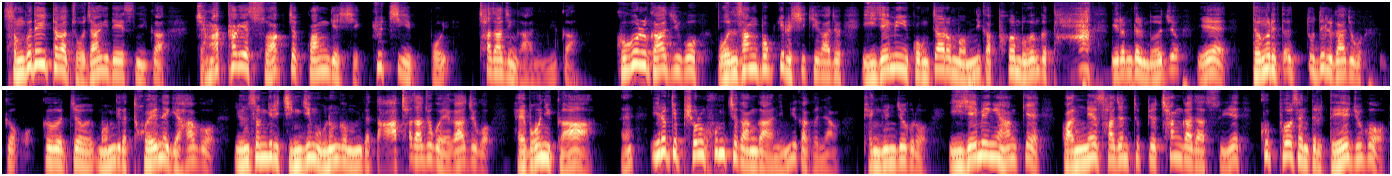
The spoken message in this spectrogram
선거 데이터가 조작이 됐으니까 정확하게 수학적 관계식 규칙이 찾아진 거 아닙니까? 그걸 가지고 원상복귀를 시켜가지고 이재명이 공짜로 뭡니까? 퍼먹은 거다 여러분들 뭐죠? 예 덩어리 두드려 가지고 그, 그, 저, 뭡니까, 토해내게 하고 윤석열이 징징 우는 거 뭡니까? 다 찾아주고 해가지고 해보니까 에? 이렇게 표를 훔쳐간 거 아닙니까? 그냥 평균적으로. 이재명이 함께 관내 사전투표 참가자 수의 9%를 더해주고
